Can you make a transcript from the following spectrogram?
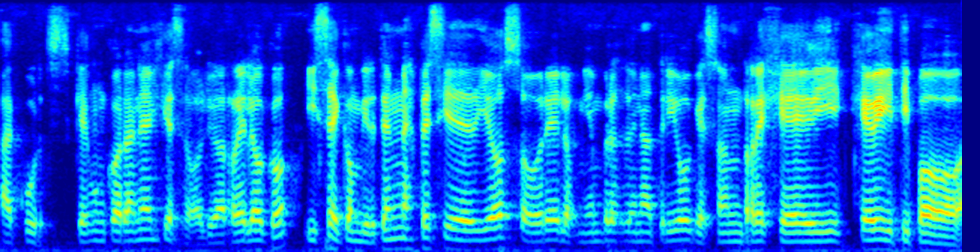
a Kurtz, que es un coronel que se volvió re loco y se convirtió en una especie de dios sobre los miembros de una tribu que son re heavy, heavy tipo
